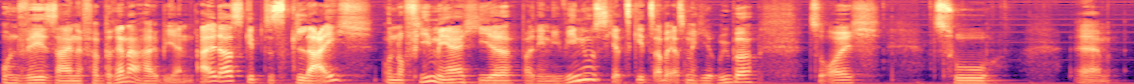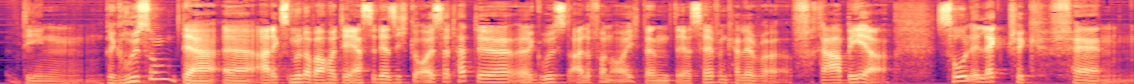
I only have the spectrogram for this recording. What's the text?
und will seine Verbrenner halbieren. All das gibt es gleich und noch viel mehr hier bei den EV News. Jetzt geht es aber erstmal hier rüber zu euch zu ähm, den Begrüßungen. Der äh, Alex Müller war heute der Erste, der sich geäußert hat. Der äh, grüßt alle von euch. Dann der Selven Calera, Fraber, Soul Electric Fan,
